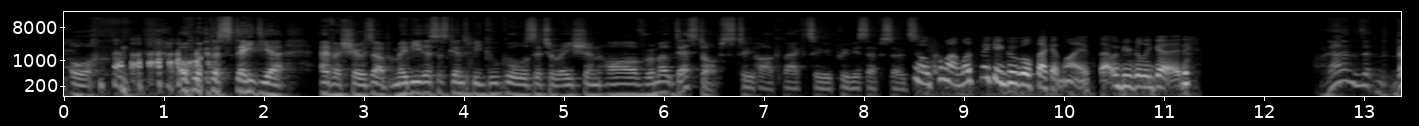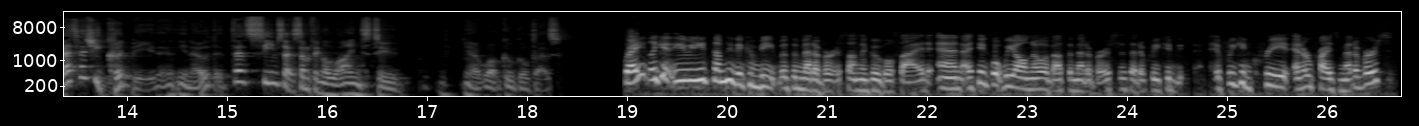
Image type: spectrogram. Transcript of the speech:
or or whether Stadia ever shows up. Maybe this is going to be Google's iteration of remote desktops to hark back to previous episodes. Oh, come on. Let's make it Google Second Life. That would be really good. Uh, th- that actually could be. You know, that, that seems like something aligned to you know what Google does. right? Like it, you need something to compete with the metaverse on the Google side. And I think what we all know about the metaverse is that if we could if we could create enterprise metaverse,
